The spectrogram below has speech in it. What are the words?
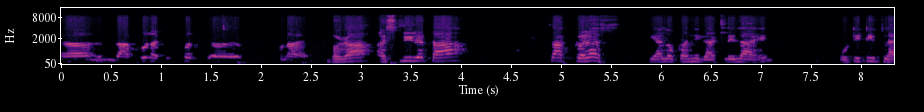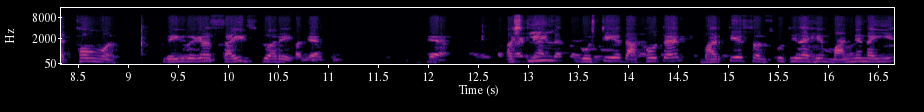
कितपत गुन्हा आहे बघा अश्लीलताचा कळस या लोकांनी गाठलेला आहे. ओटीटी प्लॅटफॉर्मवर वेगवेगळ्या साईट्सद्वारे अश्लील गोष्टी हे दाखवत आहेत. भारतीय संस्कृतीला हे मान्य नाहीये.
